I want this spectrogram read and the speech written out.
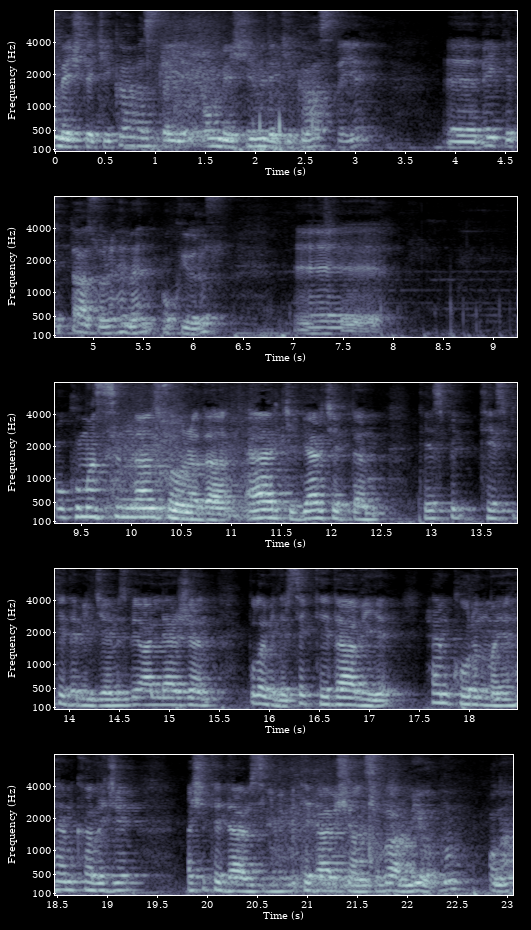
15 dakika hastayı, 15-20 dakika hastayı e, bekletip daha sonra hemen okuyoruz. E, okumasından sonra da eğer ki gerçekten tespit tespit edebileceğimiz bir alerjen bulabilirsek tedaviyi hem korunmayı hem kalıcı aşı tedavisi gibi bir tedavi şansı var mı yok mu ona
